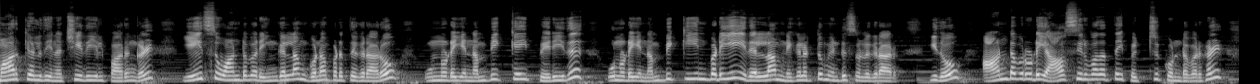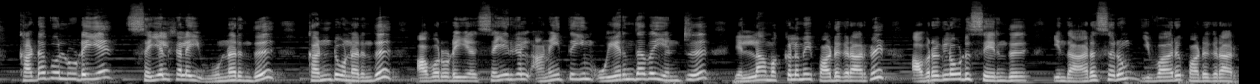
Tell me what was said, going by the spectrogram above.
மார்க் எழுதிய நச்செய்தியில் பாருங்கள் இயேசு ஆண்டவர் இங்கெல்லாம் குணப்படுத்துகிறாரோ உன்னுடைய நம்பிக்கை பெரிது உன்னுடைய நம்பிக்கையின்படியே இதெல்லாம் நிகழட்டும் என்று சொல்லுகிறார். இதோ ஆண்டவருடைய ஆசீர்வாதத்தை பெற்றுக்கொண்டவர்கள் கடவுளுடைய செயல்களை உணர்ந்து கண்டு உணர்ந்து அவருடைய செயல்கள் அனைத்தையும் உயர்ந்தவை என்று எல்லா மக்களுமே பாடுகிறார்கள். அவர்களோடு சேர்ந்து இந்த அரசரும் இவ்வாறு பாடுகிறார்.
